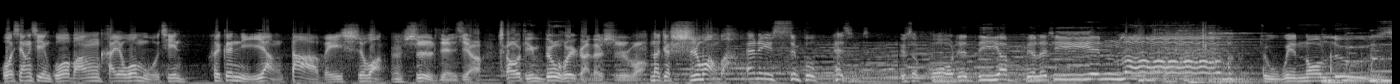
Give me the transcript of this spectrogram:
我相信国王还有我母亲会跟你一样大为失望。是殿下，朝廷都会感到失望。那就失望吧。Any simple peasant is afforded the ability in love to win or lose,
